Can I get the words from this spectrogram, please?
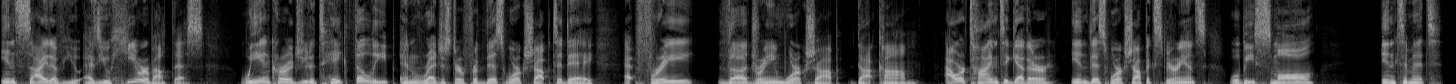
inside of you as you hear about this, we encourage you to take the leap and register for this workshop today at freethedreamworkshop.com. Our time together in this workshop experience will be small, intimate,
